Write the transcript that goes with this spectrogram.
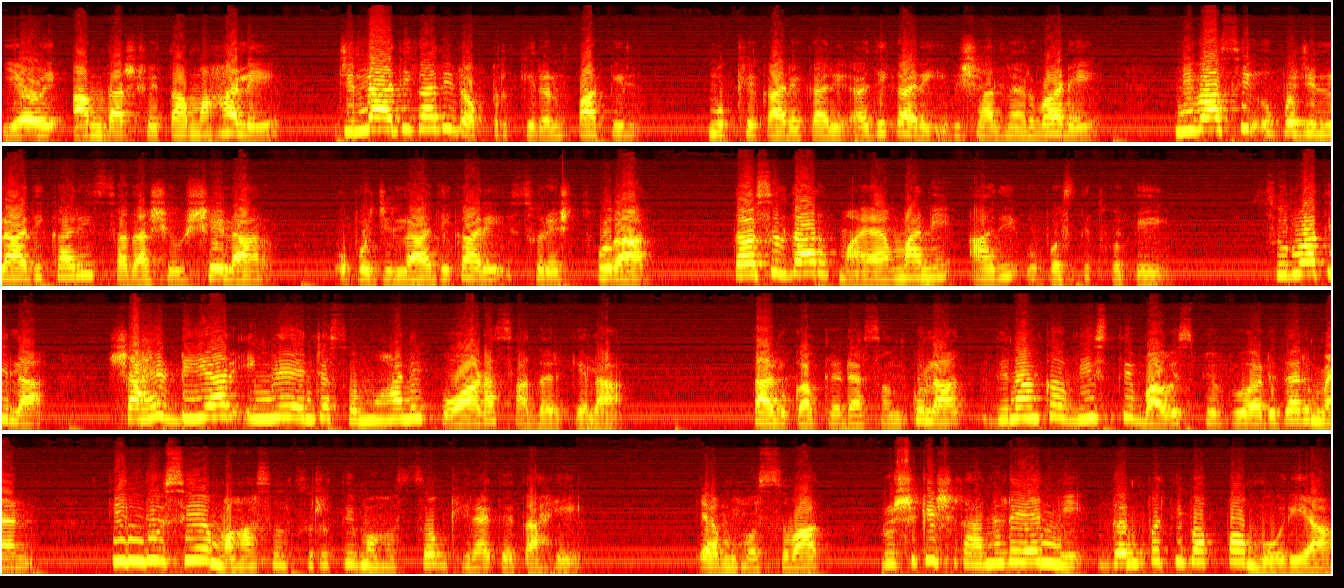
यावेळी आमदार श्वेता महाले जिल्हाधिकारी डॉक्टर किरण पाटील मुख्य कार्यकारी अधिकारी विशाल नरवाडे निवासी उपजिल्हाधिकारी सदाशिव शेलार उपजिल्हाधिकारी सुरेश थोरात तहसीलदार माया माने आदी उपस्थित होते. सुरुवातीला शाहीर डी आर इंगळे यांच्या समूहाने पोवाडा सादर केला. तालुका क्रीडा संकुलात दिनांक वीस ते बावीस फेब्रुवारी दरम्यान तीन दिवसीय महासंस्कृती महोत्सव घेण्यात येत आहे. या महोत्सवात ऋषिकेश रानडे यांनी गणपती बाप्पा मोर्या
